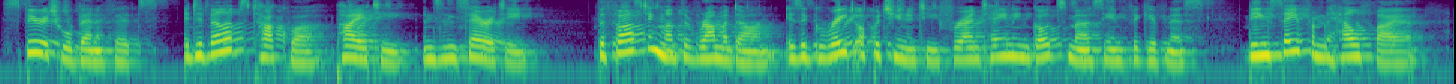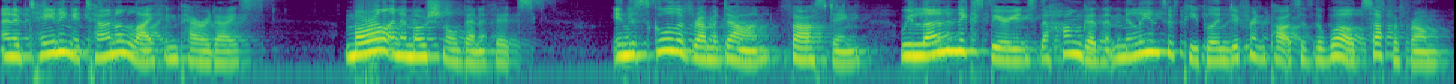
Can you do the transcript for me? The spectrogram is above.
spiritual benefits. It develops taqwa, piety, and sincerity The fasting month of Ramadan is a great opportunity for attaining God's mercy and forgiveness, being saved from the hellfire, and obtaining eternal life in paradise. Moral and emotional benefits. In the school of Ramadan, fasting, we learn and experience the hunger that millions of people in different parts of the world suffer from.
